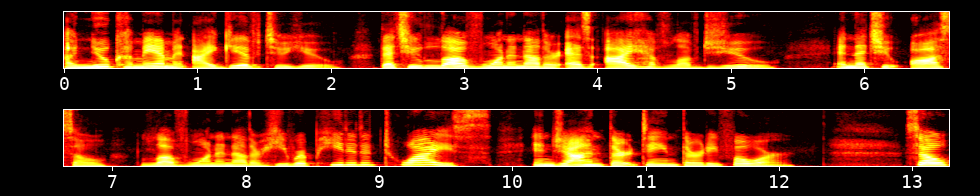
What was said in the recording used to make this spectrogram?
A new commandment I give to you, that you love one another as I have loved you, and that you also love one another. He repeated it twice in John 13 34. So,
